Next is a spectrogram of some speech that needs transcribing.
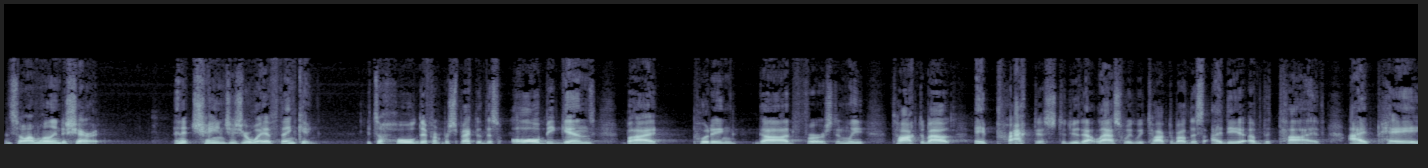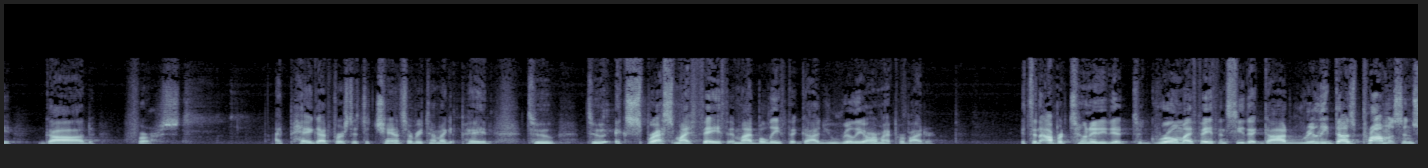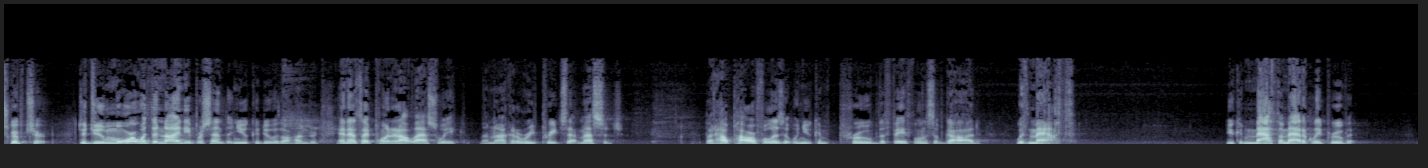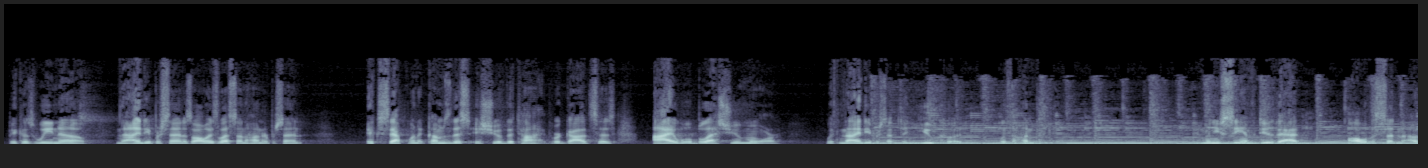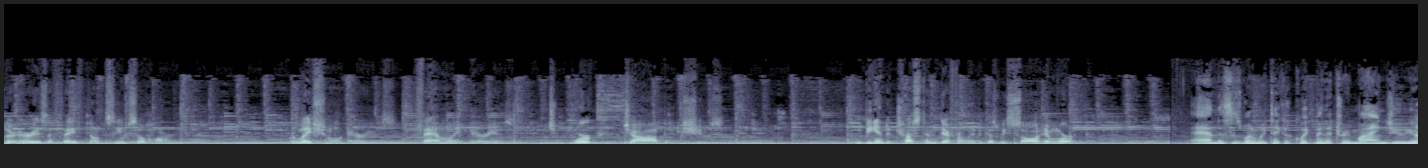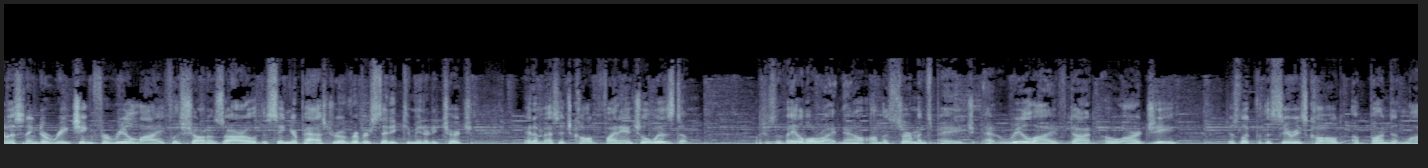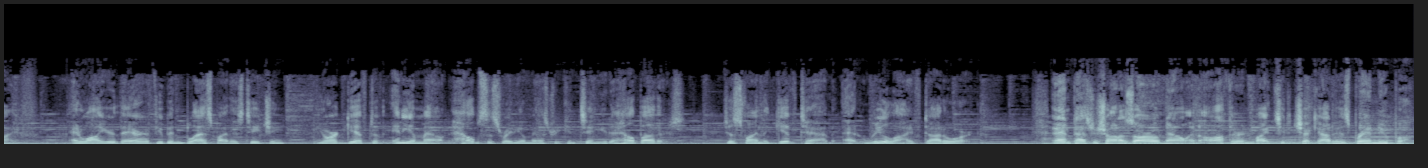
And so I'm willing to share it. And it changes your way of thinking. It's a whole different perspective. This all begins by putting God first. And we talked about a practice to do that last week. We talked about this idea of the tithe. I pay God first. I pay God first. It's a chance every time I get paid to, to express my faith and my belief that God, you really are my provider. It's an opportunity to, to grow my faith and see that God really does promise in Scripture to do more with the 90% than you could do with 100. And as I pointed out last week, I'm not going to repreach that message. But how powerful is it when you can prove the faithfulness of God with math? You can mathematically prove it because we know 90% is always less than 100%, except when it comes to this issue of the tithe, where God says, I will bless you more with 90% than you could with 100. And when you see Him do that, all of a sudden other areas of faith don't seem so hard. Relational areas, family areas, work, job issues we begin to trust Him differently because we saw Him work. And this is when we take a quick minute to remind you you're listening to Reaching for Real Life with Sean Azzaro, the senior pastor of River City Community Church, in a message called Financial Wisdom, which is available right now on the sermons page at reallife.org. Just look for the series called Abundant Life. And while you're there, if you've been blessed by this teaching, your gift of any amount helps this radio ministry continue to help others. Just find the Give tab at reallife.org. And Pastor Sean Azzaro, now an author, invites you to check out his brand new book.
